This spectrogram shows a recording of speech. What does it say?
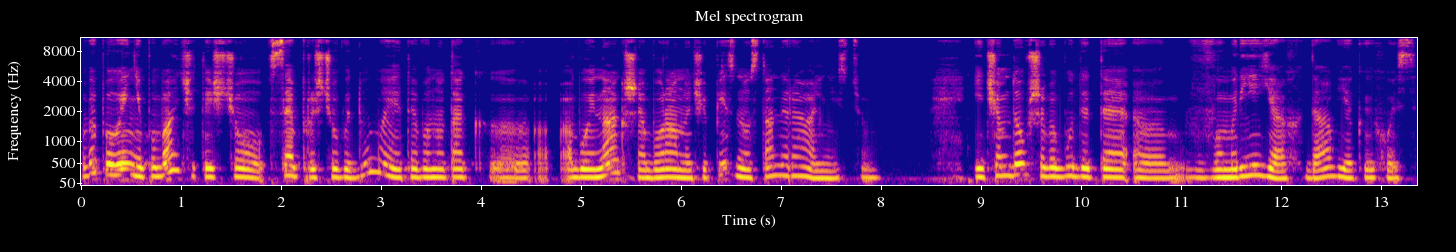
Ви повинні побачити, що все, про що ви думаєте, воно так е, або інакше, або рано чи пізно стане реальністю. І чим довше ви будете е, в мріях, да, в якихось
